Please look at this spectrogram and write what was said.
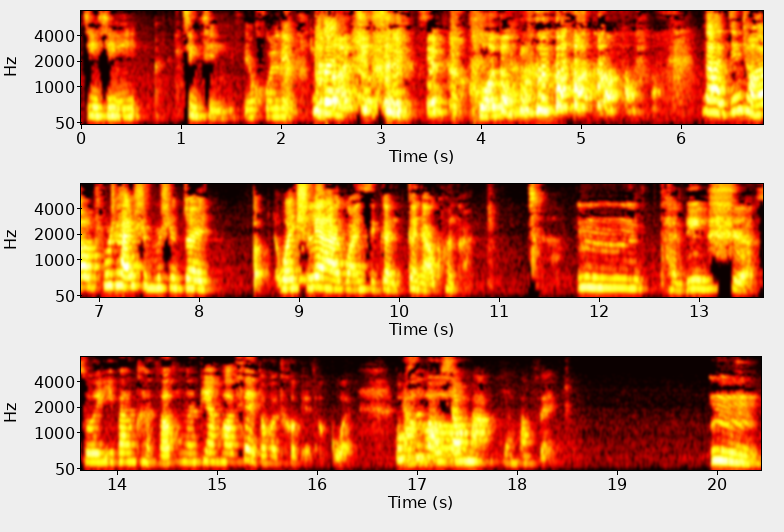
进行进行一些婚恋不 对？活动，那经常要出差是不是对维持恋爱关系更更加困难？嗯，肯定是，所以一般 consultant 的电话费都会特别的贵。公司报销吗？电话费？嗯，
